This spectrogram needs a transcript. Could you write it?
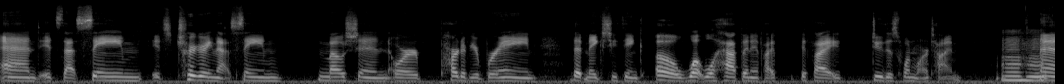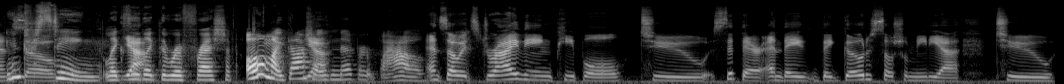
and it's that same it's triggering that same motion or part of your brain that makes you think oh what will happen if i if i do this one more time mm-hmm. and so Interesting. like Yeah. the like the refresh of oh my gosh, Yeah. I've never wow. and so it's driving people to sit there and they they go to social media to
